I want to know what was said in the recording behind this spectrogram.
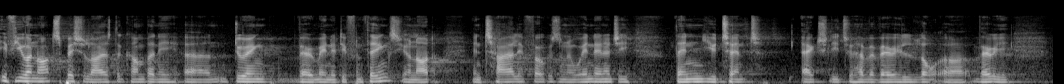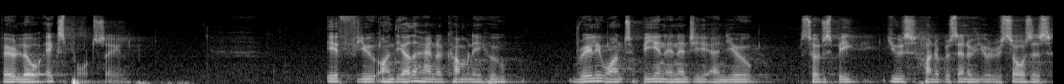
if you are not specialized, the company uh, doing very many different things, you're not entirely focused on wind energy, then you tend actually to have a very low, uh, very, very low export sale. If you, on the other hand, a company who really want to be in energy and you, so to speak, use 100% of your resources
